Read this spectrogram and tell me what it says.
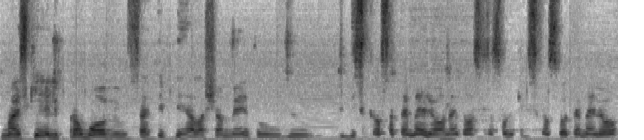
Mas que ele promove um certo tipo de relaxamento, de, de descanso até melhor, né? Dá uma sensação de que descansou até melhor.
